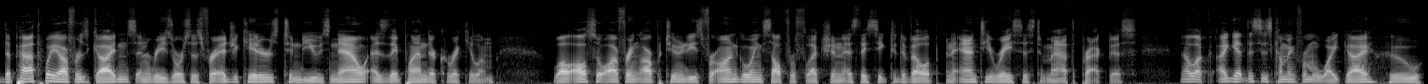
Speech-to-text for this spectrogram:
the pathway offers guidance and resources for educators to use now as they plan their curriculum, while also offering opportunities for ongoing self reflection as they seek to develop an anti racist math practice. Now, look, I get this is coming from a white guy who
